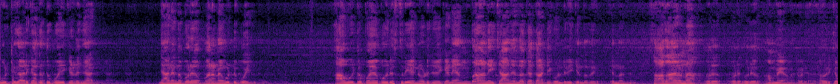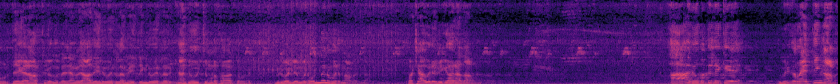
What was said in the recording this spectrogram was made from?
വീട്ടുകാർക്കകത്ത് പോയി കഴിഞ്ഞാൽ ഞാൻ ഇന്നിപ്പോ ഒരു മരണം വീട്ടിൽ പോയി. ആ വീട്ടിൽ പോയപ്പോൾ ഒരു സ്ത്രീ എന്നോട് ചോദിക്കണം എന്താണ് ഈ ചാനലിലൊക്കെ കാട്ടിക്കൊണ്ടിരിക്കുന്നത്? എന്ന് സാധാരണ ഒരു ഒരു ഒരു അമ്മയാണ്. അവർക്ക് പ്രത്യേക രാഷ്ട്രീയമൊന്നുമില്ല. ഞങ്ങൾ ജാഥയിൽ വരില്ല മീറ്റിംഗിൽ വരില്ല. ഞാൻ ചോദിച്ചു നമ്മുടെ സഹാക്കളോട് ഇവർ വലിയ വരും ഒന്നിനും വരുന്ന ആളല്ല. പക്ഷെ അവരുടെ വികാരം അതാണ്. ആ രൂപത്തിലേക്ക് ഇവർക്ക് റേറ്റിംഗ് ആണ്.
